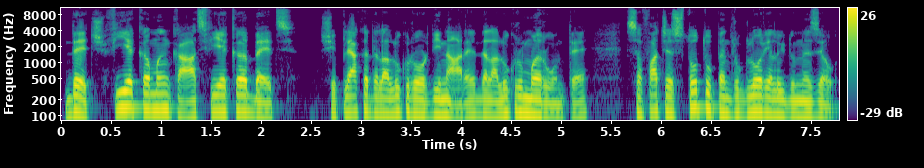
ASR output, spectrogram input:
Deci, fie că mâncați, fie că beți și pleacă de la lucruri ordinare, de la lucruri mărunte, să faceți totul pentru gloria lui Dumnezeu.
